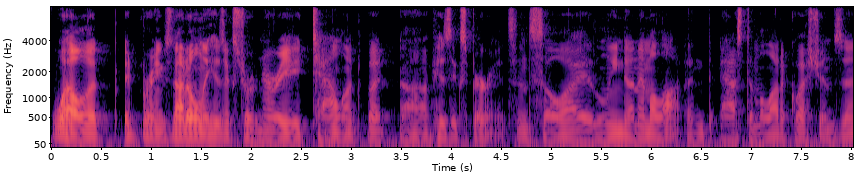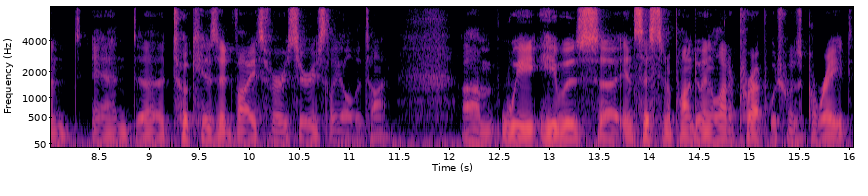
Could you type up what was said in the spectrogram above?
Well, it, it brings not only his extraordinary talent, but uh, his experience. And so I leaned on him a lot and asked him a lot of questions and, and uh, took his advice very seriously all the time. Um, we, he was uh, insistent upon doing a lot of prep, which was great.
